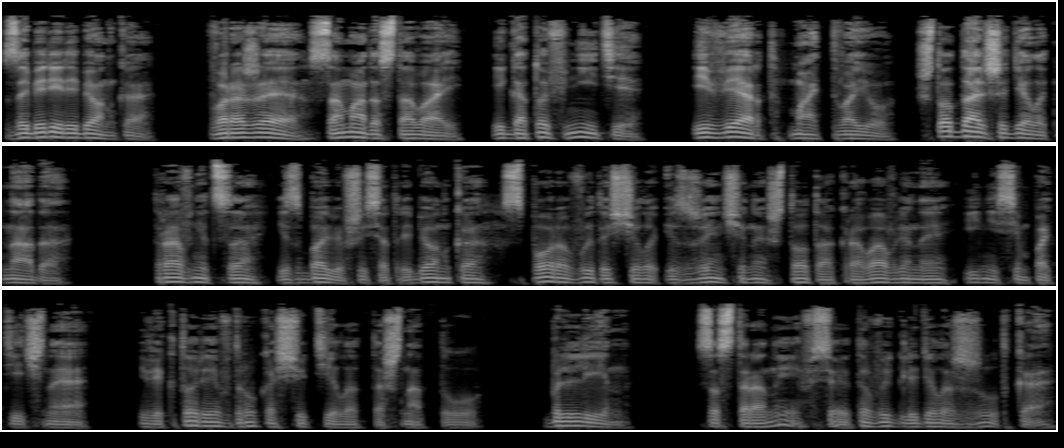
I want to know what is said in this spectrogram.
«Забери ребенка! Ворожея, сама доставай! И готовь нити! И верт, мать твою! Что дальше делать надо?» Травница, избавившись от ребенка, споро вытащила из женщины что-то окровавленное и несимпатичное, и Виктория вдруг ощутила тошноту. «Блин, со стороны все это выглядело жутко.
